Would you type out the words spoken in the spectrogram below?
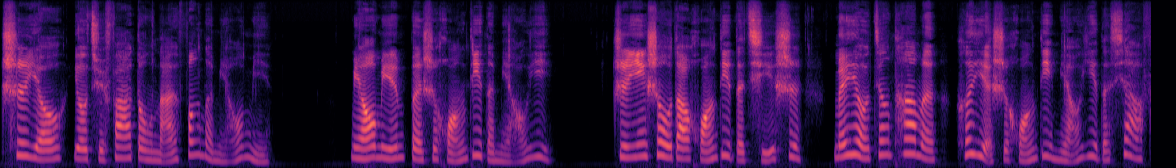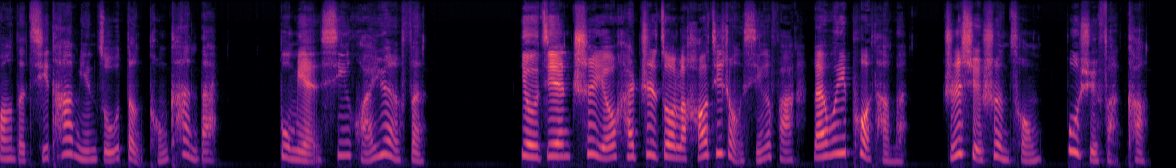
蚩尤又去发动南方的苗民。苗民本是皇帝的苗裔，只因受到皇帝的歧视，没有将他们和也是皇帝苗裔的下方的其他民族等同看待，不免心怀怨愤。又兼蚩尤还制作了好几种刑罚来威迫他们，只许顺从，不许反抗。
